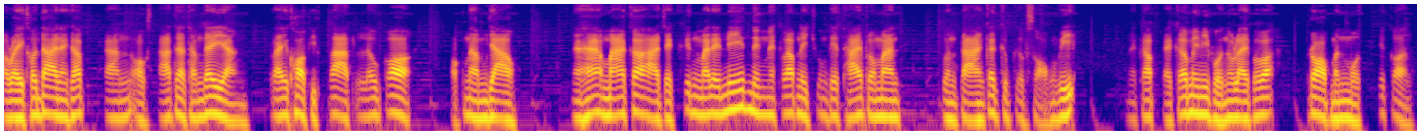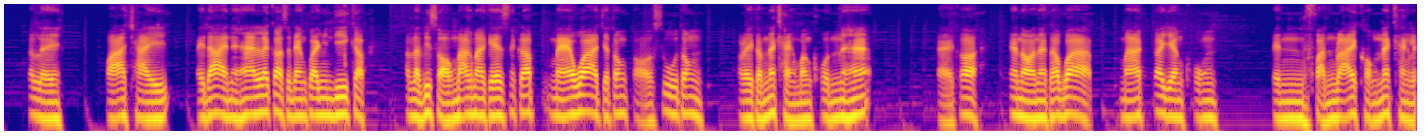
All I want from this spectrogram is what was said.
อะไรเขาได้นะครับ การออกสตาร์ทจะทำได้อย่างไร้ข้อผิดพลาด แล้วก็ออกนำยาวนะฮะมาร์ก็อาจจะขึ้นมาได้นิดนึงนะครับ ในช่วงท้ายประมาณส่วนต่างก็เกือบเกือบสองวินะครับ แต่ก็ไม่มีผลอะไรเพราะว่ารอบมันหมดไปก่อน ก็เลยคว้าชัยไปได้นะฮะ แล้วก็แสดงความยินดีกับอันดับที่ 2 มาร์คมาเกสนะครับ แม้ว่าจะต้องต่อสู้ต้องอะไรกับนักแข่งบางคนนะฮะ แต่ก็แน่นอนนะครับว่ามาร์กก็ยังคงเป็นฝันร้ายของนักแข่งห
